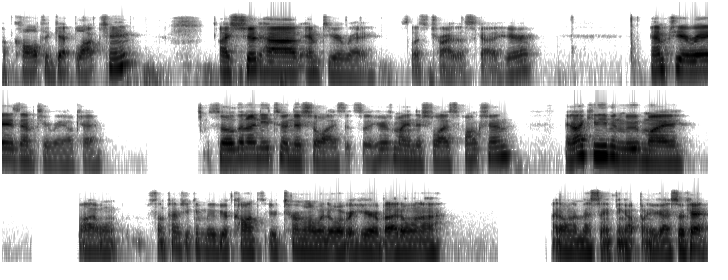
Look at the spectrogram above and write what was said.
a call to get blockchain, I should have empty array. So let's try this guy here. Empty array is empty array, okay. So then I need to initialize it. So here's my initialize function. And I can even move my, well, I won't, sometimes you can move your con your terminal window over here, but I don't want to, I don't want to mess anything up on you guys. Okay.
